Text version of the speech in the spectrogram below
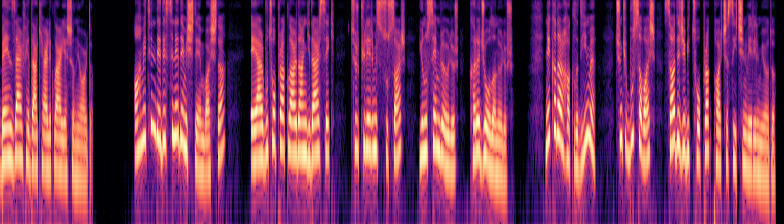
benzer fedakarlıklar yaşanıyordu. Ahmet'in dedesi ne demişti en başta? Eğer bu topraklardan gidersek türkülerimiz susar, Yunus Emre ölür, Karacaoğlan ölür. Ne kadar haklı değil mi? Çünkü bu savaş sadece bir toprak parçası için verilmiyordu.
